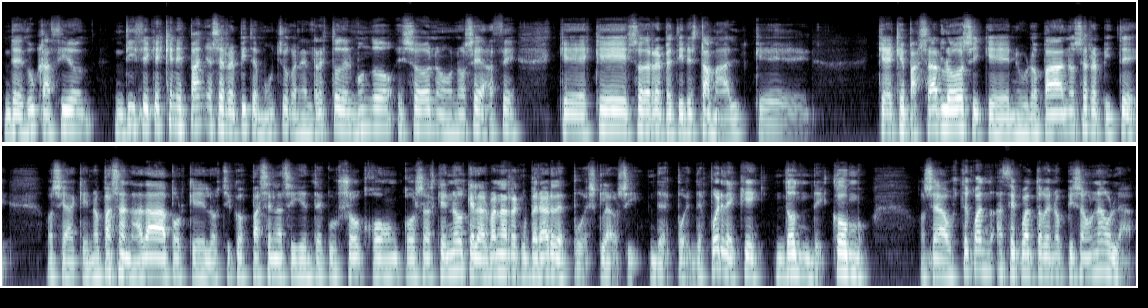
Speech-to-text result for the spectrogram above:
de Educación, dice que es que en España se repite mucho, que en el resto del mundo eso no, no se hace, que es que eso de repetir está mal, que que hay que pasarlos y que en Europa no se repite. O sea, que no pasa nada porque los chicos pasen al siguiente curso con cosas que no, que las van a recuperar después. Claro, sí, después. ¿Después de qué? ¿Dónde? ¿Cómo? O sea, ¿usted cuándo, hace cuánto que no pisa un aula?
